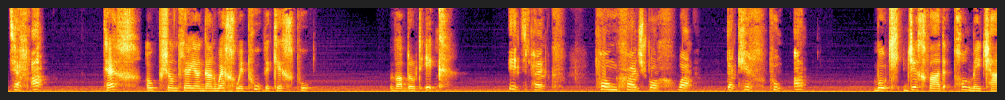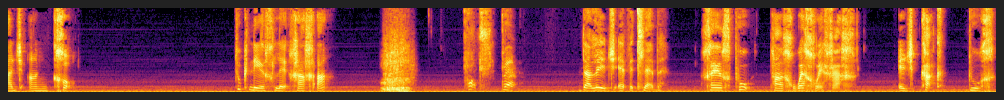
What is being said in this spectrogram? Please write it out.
tech a. Tech, op Chantlerian gan wech we pwt ve cich pwt. Vabdot ik. It's pek, pong chajboch wa, da cich pwt a. Mot jichvad pong me chaj an kro. Tuk neich le chach a. Potl bet dalij evet tleb. Chech pu par chwechwechach. Ej kak duch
